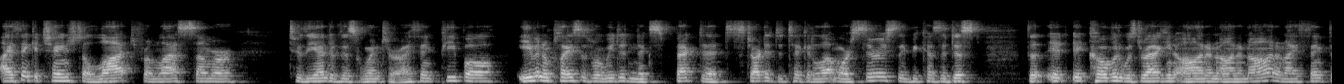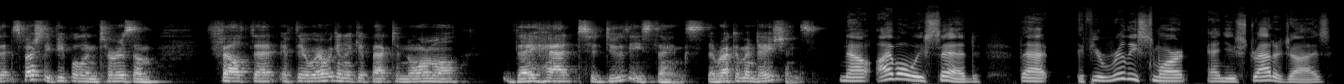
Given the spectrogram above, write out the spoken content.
I think it changed a lot from last summer to the end of this winter. I think people, even in places where we didn't expect it, started to take it a lot more seriously because it just the it, it COVID was dragging on and on and on. And I think that especially people in tourism felt that if they were ever going to get back to normal, they had to do these things, the recommendations. Now, I've always said that if you're really smart and you strategize,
